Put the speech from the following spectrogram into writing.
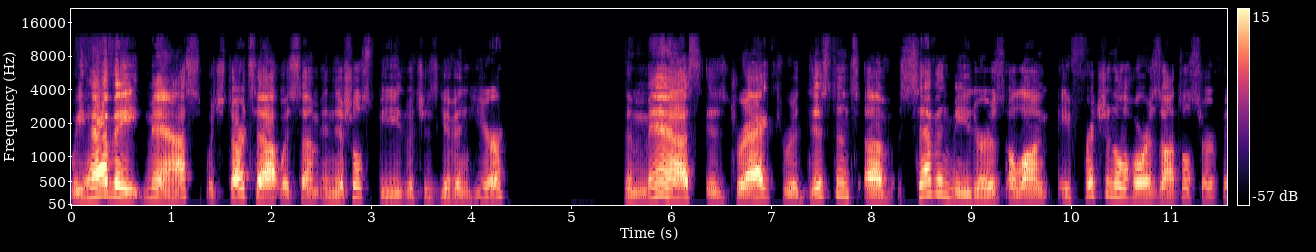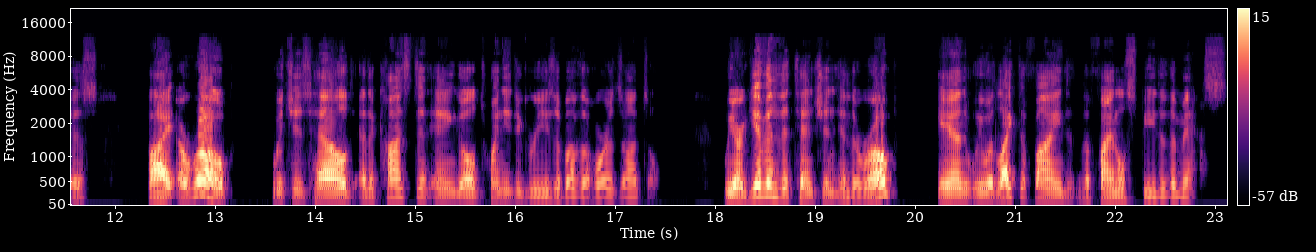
we have a mass which starts out with some initial speed, which is given here. The mass is dragged through a distance of seven meters along a frictional horizontal surface by a rope, which is held at a constant angle 20 degrees above the horizontal. We are given the tension in the rope, and we would like to find the final speed of the mass.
